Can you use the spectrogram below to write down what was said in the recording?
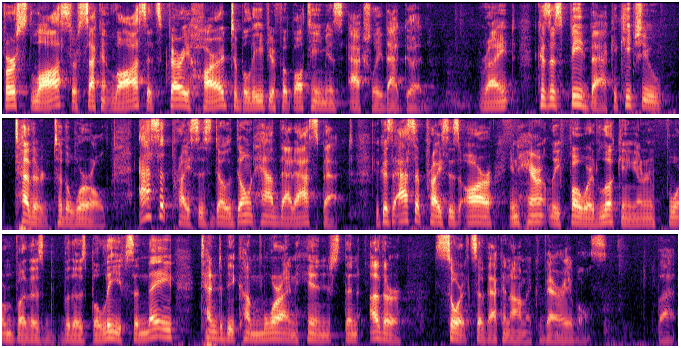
first loss or second loss, it's very hard to believe your football team is actually that good, right? Because there's feedback, it keeps you tethered to the world. Asset prices, though, don't have that aspect because asset prices are inherently forward looking and are informed by those, by those beliefs, and they tend to become more unhinged than other sorts of economic variables. But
